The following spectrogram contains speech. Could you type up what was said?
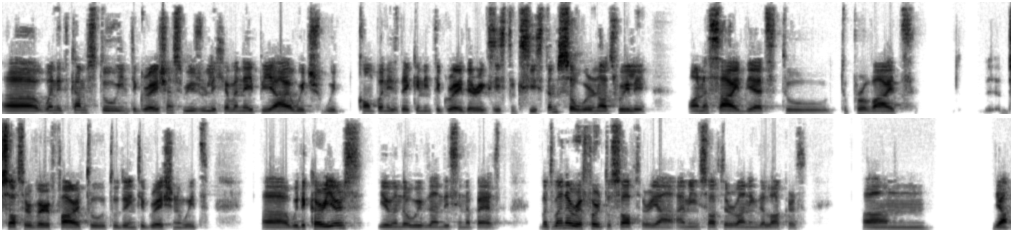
Uh, when it comes to integrations, we usually have an API which with companies they can integrate their existing systems. So we're not really on a side yet to to provide software very far to to the integration with uh, with the couriers, even though we've done this in the past. But when I refer to software, yeah, I mean software running the lockers. Um, yeah,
